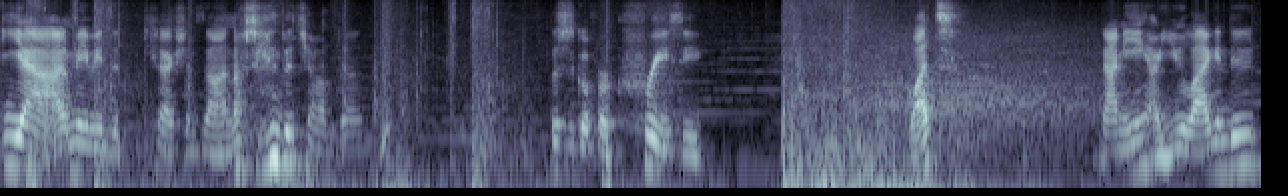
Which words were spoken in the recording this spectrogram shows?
yeah, maybe the connection's not enough to get the job done. Let's just go for crazy. What? Nani, are you lagging, dude?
